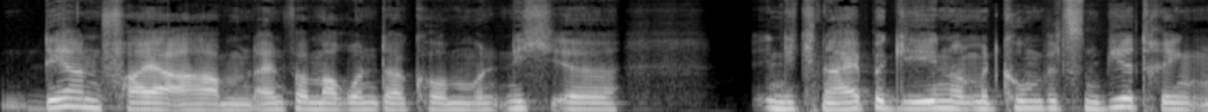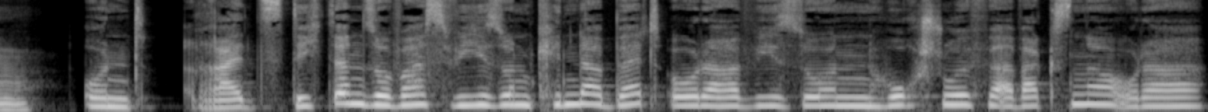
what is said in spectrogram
deren Feierabend, einfach mal runterkommen und nicht äh, in die Kneipe gehen und mit Kumpels ein Bier trinken. Und reizt dich dann sowas wie so ein Kinderbett oder wie so ein Hochstuhl für Erwachsene oder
